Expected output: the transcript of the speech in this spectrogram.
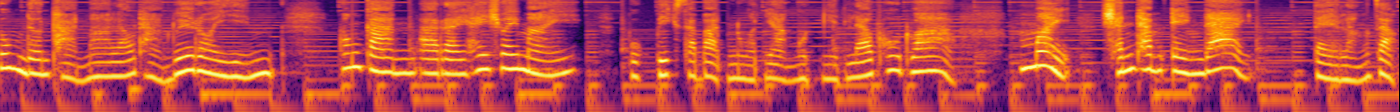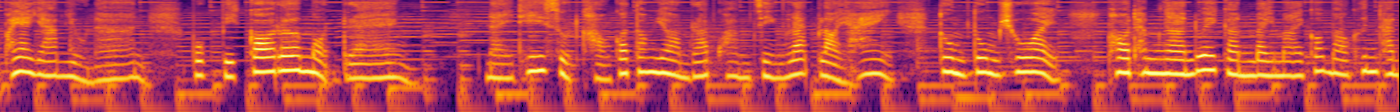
ตุ้มเดินผ่านมาแล้วถามด้วยรอยยิ้ม ต้องการอะไรให้ช่วยไหมปุ๊กปิ๊กสะบัดหนวดอย่างหงุดหงิดแล้วพูดว่า ไม่ ฉันทำเองได้ แต่หลังจากพยายามอยู่นาน ปุ๊กปิ๊กก็เริ่มหมดแรง ในที่สุดเขาก็ต้องยอมรับความจริงและปล่อยให้ ตุ้มตุ้มช่วย พอทำงานด้วยกันใบไม้ก็เบาขึ้นทัน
